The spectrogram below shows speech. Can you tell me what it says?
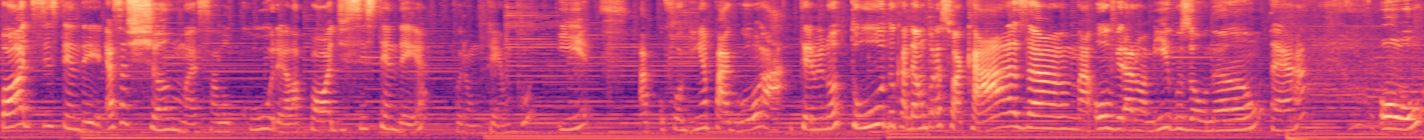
Pode se estender. Essa chama, essa loucura, ela pode se estender por um tempo e a- o foguinho apagou, ah, terminou tudo, cada um pra sua casa, ou viraram amigos ou não, né? Ou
